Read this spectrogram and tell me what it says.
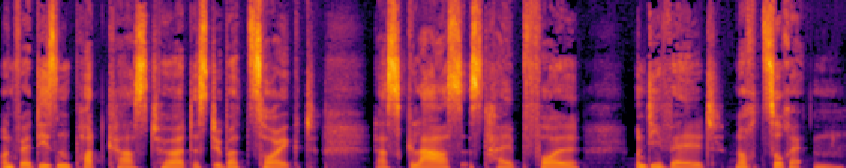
Und wer diesen Podcast hört, ist überzeugt, das Glas ist halb voll und die Welt noch zu retten.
